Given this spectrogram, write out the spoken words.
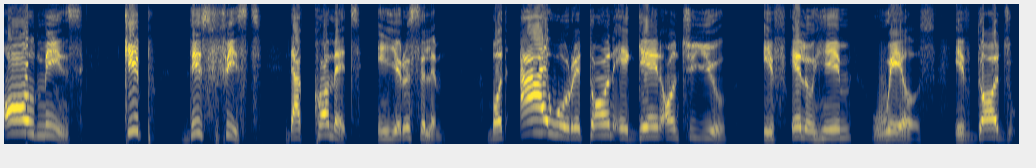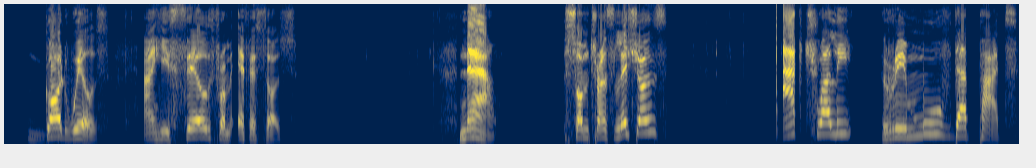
all means keep this feast that cometh in Jerusalem. But I will return again unto you if Elohim wills, if God God wills. And he sailed from Ephesus. Now, some translations actually remove that part.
